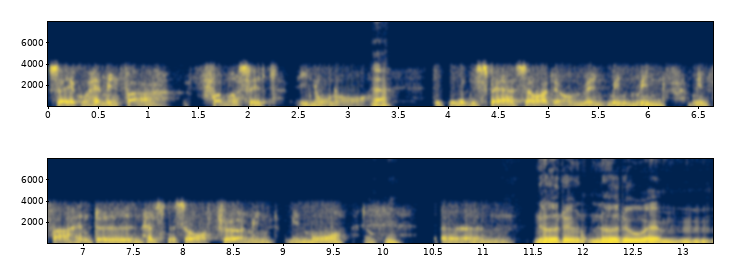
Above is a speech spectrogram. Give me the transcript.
så jeg kunne have min far for mig selv i nogle år. Ja. Det, desværre så var det omvendt. Min, min, min far han døde en halvsnes år før min, min mor. Okay. Øhm, Nåede du, nåede du øhm,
